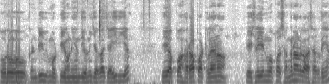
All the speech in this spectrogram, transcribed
ਔਰ ਉਹ ਗੰਢੀ ਵੀ ਮੋਟੀ ਹੋਣੀ ਹੁੰਦੀ, ਉਹਨੂੰ ਜਗ੍ਹਾ ਚਾਹੀਦੀ ਆ। ਇਹ ਆਪਾਂ ਹਰਾ ਪੱਟ ਲੈਣਾ, ਇਸ ਲਈ ਇਹਨੂੰ ਆਪਾਂ ਸੰਘਣਾ ਲਗਾ ਸਕਦੇ ਆ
